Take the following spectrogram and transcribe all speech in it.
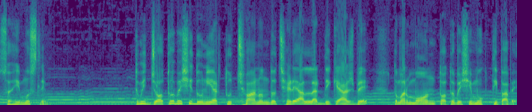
সহি মুসলিম। তুমি যত বেশি দুনিয়ার তুচ্ছ আনন্দ ছেড়ে আল্লাহর দিকে আসবে, তোমার মন তত বেশি মুক্তি পাবে।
